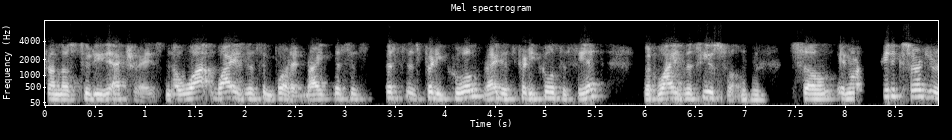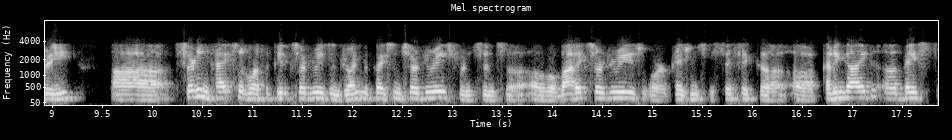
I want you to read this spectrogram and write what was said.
from those 2D X-rays. Now, why is this important, right? This is pretty cool, right? It's pretty cool to see it, but why is this useful? Mm-hmm. So in orthopedic surgery, uh, certain types of orthopedic surgeries and joint replacement surgeries, for instance, robotic surgeries or patient-specific cutting guide based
